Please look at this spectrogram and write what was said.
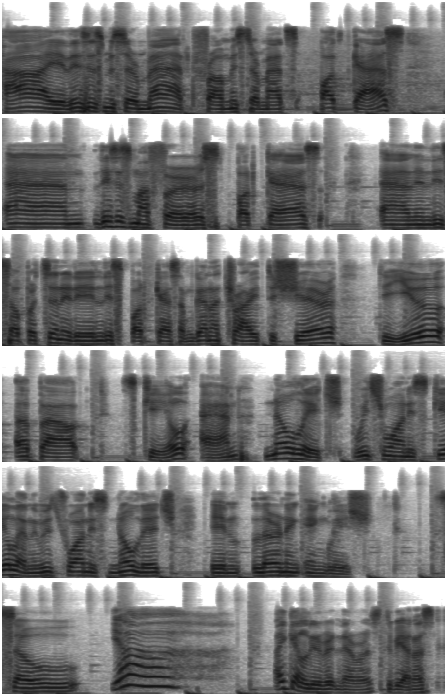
Hi, this is Mr. Matt from Mr. Matt's podcast, and this is my first podcast. And in this opportunity, in this podcast, I'm gonna try to share to you about skill and knowledge. Which one is skill and which one is knowledge in learning English? So, yeah. I get a little bit nervous to be honest,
